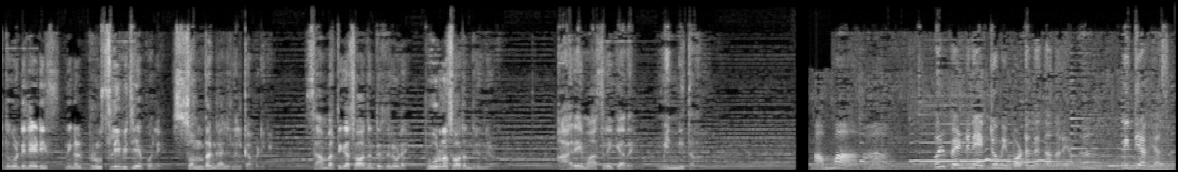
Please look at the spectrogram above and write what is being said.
അതുകൊണ്ട് ലേഡീസ് നിങ്ങൾ ബ്രൂസ്ലി വിജയെ പോലെ സ്വന്തം കാലിൽ നിൽക്കാൻ പഠിക്കും. സാമ്പത്തിക സ്വാതന്ത്ര്യത്തിലൂടെ പൂർണ സ്വാതന്ത്ര്യം നേടും. ആരെയും ആശ്രയിക്കാതെ മിന്നിത്തളർന്നു. അമ്മ ഒരു പെണ്ണിന് ഏറ്റവും ഇമ്പോർട്ടന്റ് എന്താണെന്നറിയാമോ? വിദ്യാഭ്യാസം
